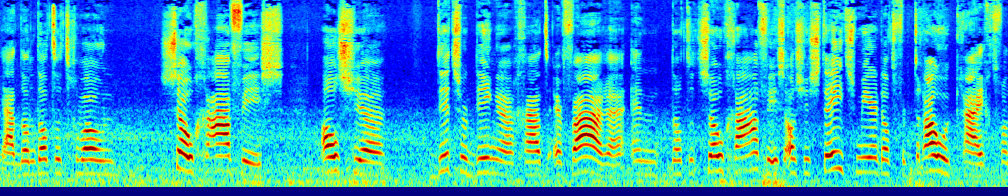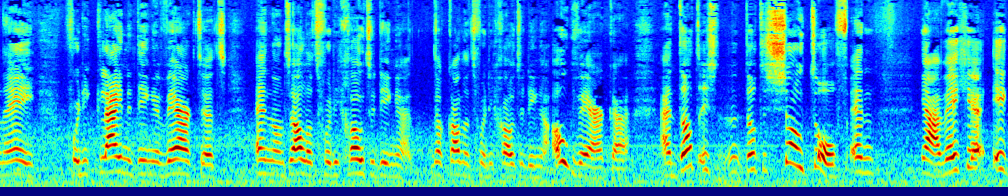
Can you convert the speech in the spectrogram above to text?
ja, dan dat het gewoon zo gaaf is als je dit soort dingen gaat ervaren. En dat het zo gaaf is als je steeds meer dat vertrouwen krijgt van hé, hey, voor die kleine dingen werkt het. En dan zal het voor die grote dingen, dan kan het voor die grote dingen ook werken. En dat is, dat is zo tof. En ja, weet je, ik,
